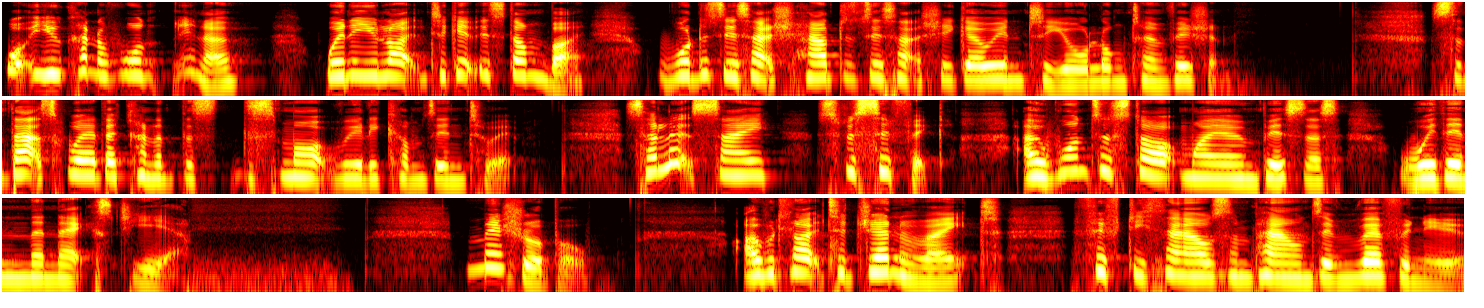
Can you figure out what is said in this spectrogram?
What do you kind of want, you know, when are you likely to get this done by? What does this actually, how does this actually go into your long term vision? So that's where the kind of the, the smart really comes into it. So let's say specific. I want to start my own business within the next year. Measurable. I would like to generate £50,000 in revenue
